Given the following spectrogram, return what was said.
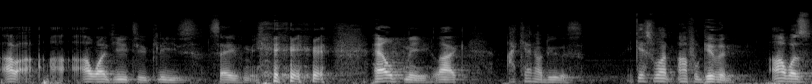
I, I, I want you to please save me. Help me. Like, I cannot do this. Guess what? I'm forgiven. I was,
